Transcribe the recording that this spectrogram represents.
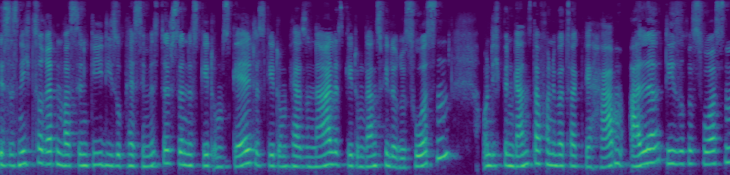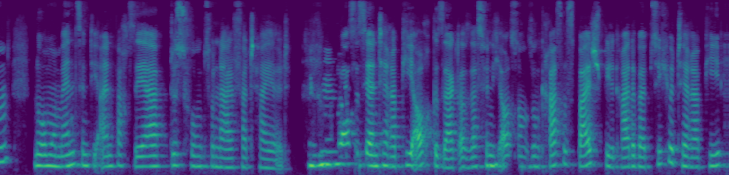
ist es nicht zu retten? Was sind die, die so pessimistisch sind? Es geht ums Geld, es geht um Personal, es geht um ganz viele Ressourcen. Und ich bin ganz davon überzeugt, wir haben alle diese Ressourcen. Nur im Moment sind die einfach sehr dysfunktional verteilt. Mhm. Du hast es ja in Therapie auch gesagt. Also das finde ich auch so, so ein krasses Beispiel, gerade bei Psychotherapie.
